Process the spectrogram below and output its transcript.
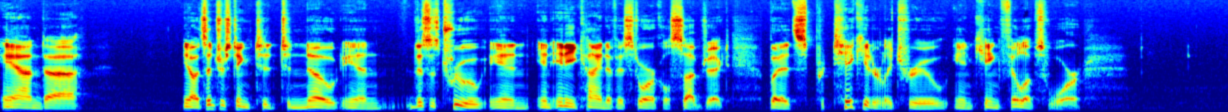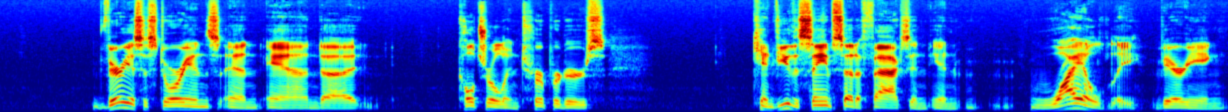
And, uh, you know, it's interesting to, to note in this is true in, in any kind of historical subject, but it's particularly true in King Philip's War. Various historians and, and uh, cultural interpreters can view the same set of facts in, in wildly varying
